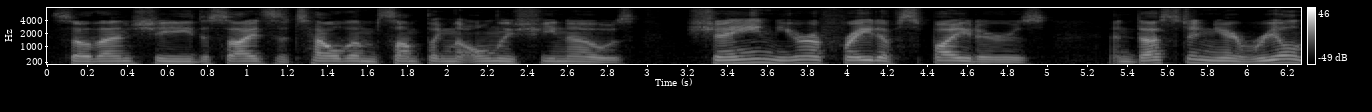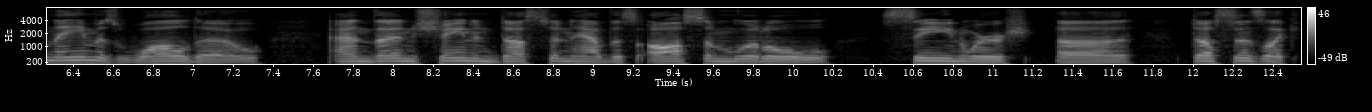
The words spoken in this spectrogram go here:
so then she decides to tell them something that only she knows. Shane, you're afraid of spiders. And Dustin, your real name is Waldo. And then Shane and Dustin have this awesome little scene where uh, Dustin's like,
